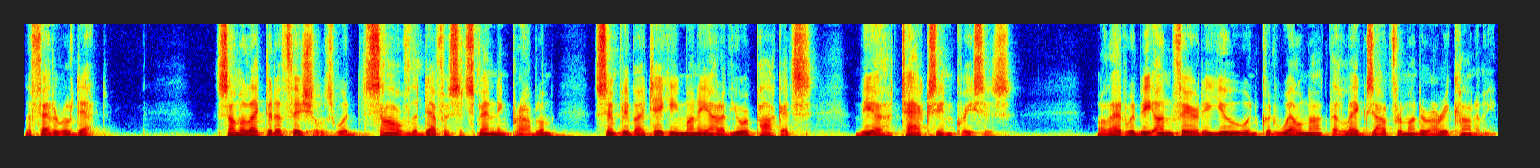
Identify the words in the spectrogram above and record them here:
the federal debt. Some elected officials would solve the deficit spending problem simply by taking money out of your pockets via tax increases. Well, that would be unfair to you and could well knock the legs out from under our economy.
